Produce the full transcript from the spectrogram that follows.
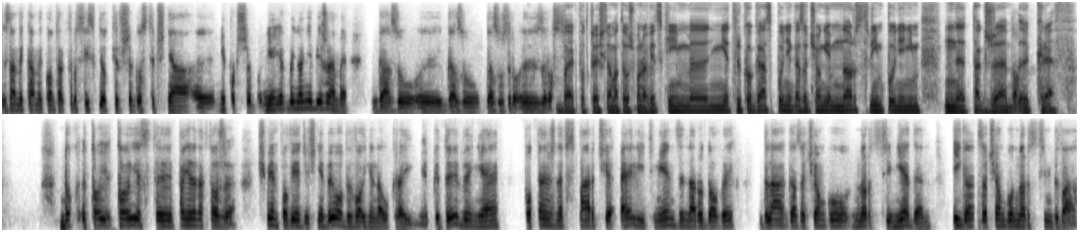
zamykamy kontrakt rosyjski od 1 stycznia. Nie potrzeba, nie, jakby no nie bierzemy gazu, gazu, gazu z, z Rosji. Bo jak podkreśla Mateusz Morawiecki, nie tylko gaz płynie gazociągiem Nord Stream, płynie nim także to. krew. Do, to, to jest, panie redaktorze, śmiem powiedzieć, nie byłoby wojny na Ukrainie, gdyby nie potężne wsparcie elit międzynarodowych dla gazociągu Nord Stream 1 i gazociągu Nord Stream 2.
